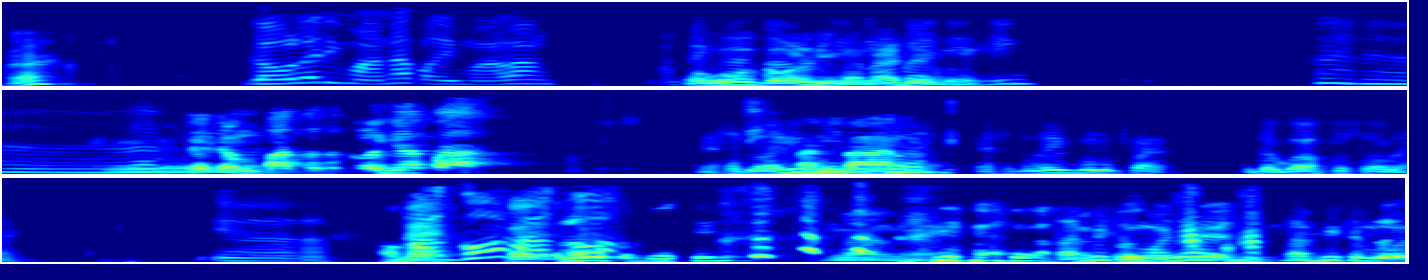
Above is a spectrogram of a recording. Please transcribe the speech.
Hah? Gaulnya di mana kalau di Malang? Sampai Oh, gaulnya di mana dinding aja, bak dinding. Gaul. Gak ada empat atau satu lagi apa? Yang satu lagi gue lupa. Yang satu lagi gue lupa. Udah gue hapus soalnya. Ya. Oke. Hago, Hago. Lu sebutin. Enggak, enggak. tapi semuanya tapi semua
